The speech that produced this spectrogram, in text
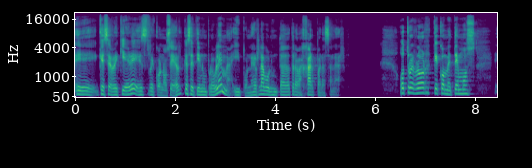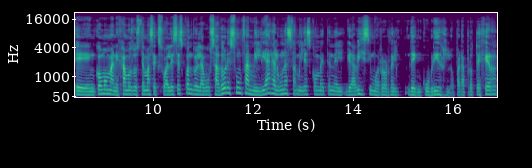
eh, que se requiere es reconocer que se tiene un problema y poner la voluntad a trabajar para sanar. Otro error que cometemos en cómo manejamos los temas sexuales es cuando el abusador es un familiar. Algunas familias cometen el gravísimo error de encubrirlo para proteger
